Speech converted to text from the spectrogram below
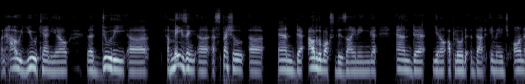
on how you can you know uh, do the uh, amazing uh, special uh, and uh, out of the box designing and uh, you know upload that image on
